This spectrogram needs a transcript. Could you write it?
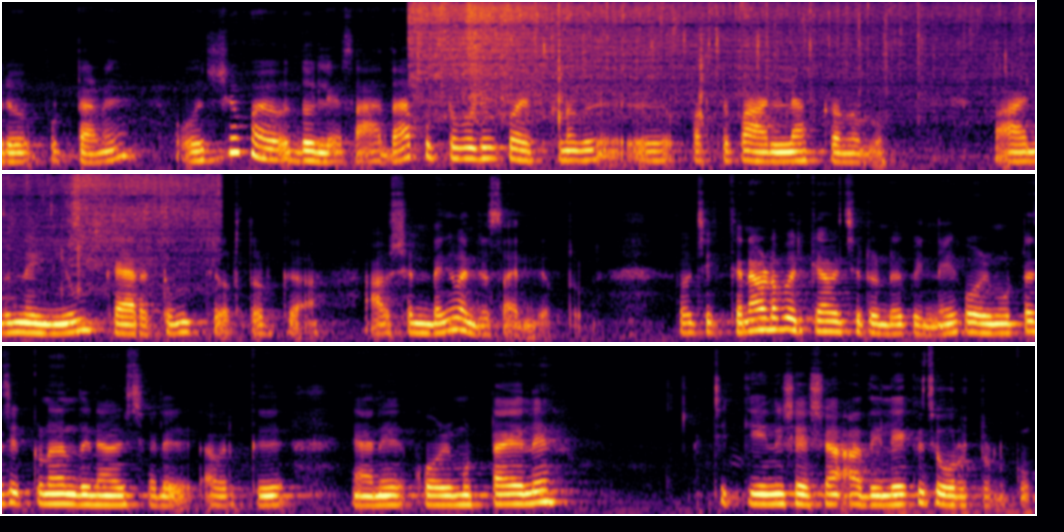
ഒരു പുട്ടാണ്. ഒരു ഇതുമില്ല സാധാ പുട്ടുപൊടി കുഴക്കണത് കുറച്ച് പാലിലാക്കുന്നുള്ളൂ പാലും നെയ്യും ക്യാരറ്റും ചേർത്ത് കൊടുക്കുക. ആവശ്യമുണ്ടെങ്കിൽ പഞ്ചസാരയും ചേർത്ത് അപ്പോൾ ചിക്കൻ അവിടെ പൊരിക്കാൻ വെച്ചിട്ടുണ്ട്. പിന്നെ കോഴിമുട്ട ചിക്കൻ എന്തിനാണെന്ന് വെച്ചാൽ അവർക്ക് ഞാൻ കോഴിമുട്ടയിൽ ചിക്കിയതിന് ശേഷം അതിലേക്ക് ചോറിട്ട് കൊടുക്കും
